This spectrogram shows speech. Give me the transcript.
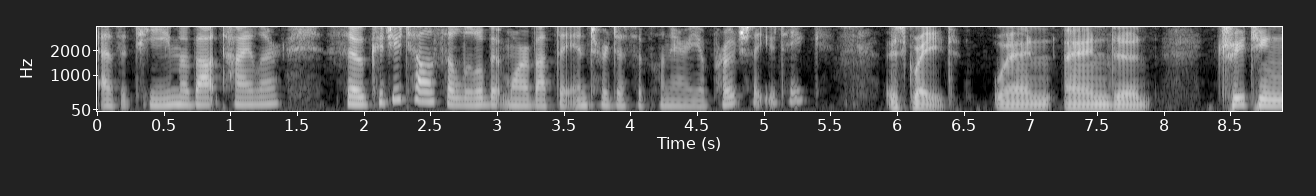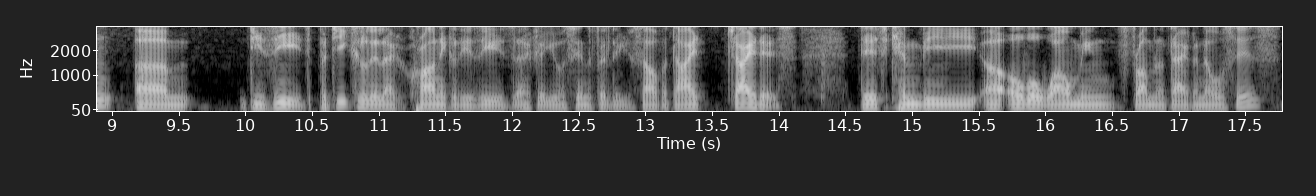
as a team about Tyler. So, could you tell us a little bit more about the interdisciplinary approach that you take? It's great when and uh, treating um, disease, particularly like chronic disease like eosinophilic esophagitis, this can be uh, overwhelming from the diagnosis,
